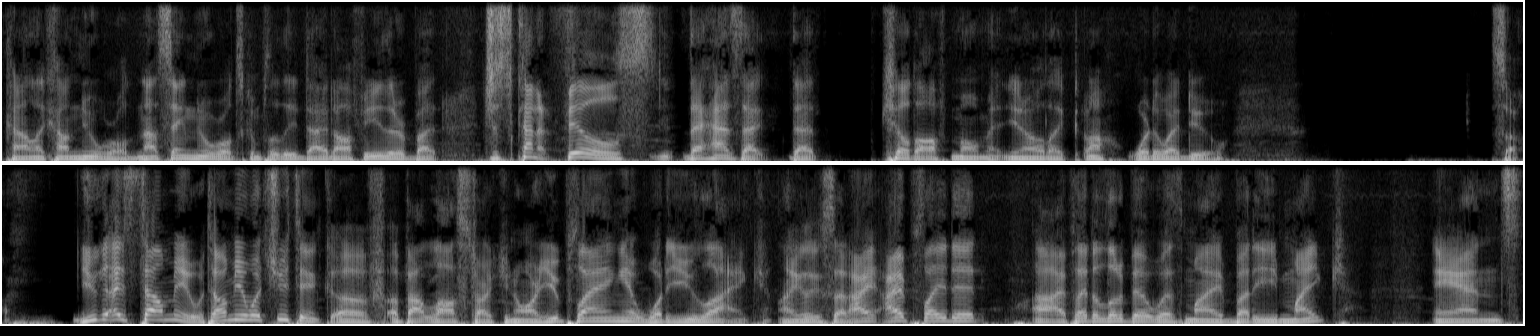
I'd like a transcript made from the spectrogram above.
Kind of like how New World. Not saying New World's completely died off either, but just kind of feels that has that that killed off moment. You know, like, oh, what do I do? So you guys tell me. Tell me what you think of about Lost Ark. You know, are you playing it? What do you like? Like, like I said, I, I played it. Uh, I played a little bit with my buddy Mike, and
